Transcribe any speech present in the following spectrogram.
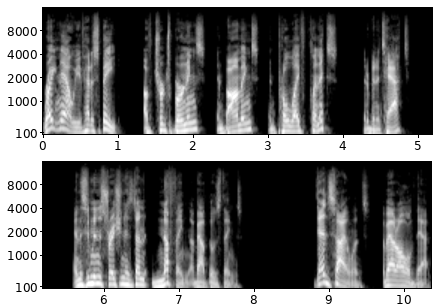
Right now, we've had a spate of church burnings and bombings and pro life clinics that have been attacked. And this administration has done nothing about those things. Dead silence about all of that.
